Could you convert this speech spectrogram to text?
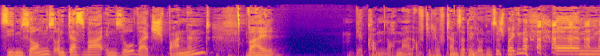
sieben Songs. Und das war insoweit spannend, weil wir kommen nochmal auf die Lufthansa-Piloten zu sprechen, ähm,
